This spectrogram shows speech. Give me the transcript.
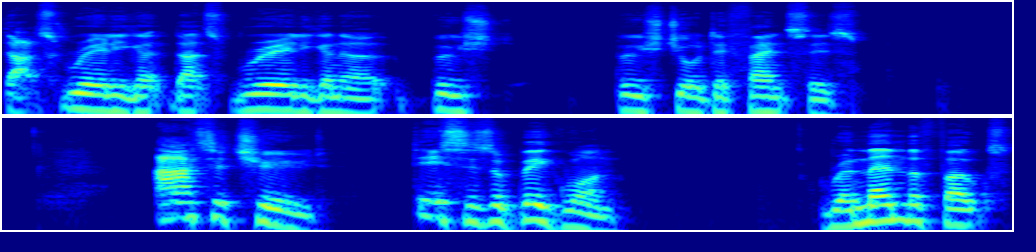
that's really that's really going to boost boost your defenses. Attitude. This is a big one. Remember, folks,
